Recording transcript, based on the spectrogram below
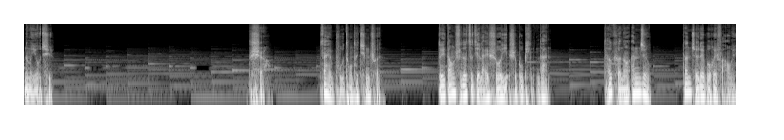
那么有趣。是啊，再普通的青春，对当时的自己来说也是不平淡。它可能安静，但绝对不会乏味。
